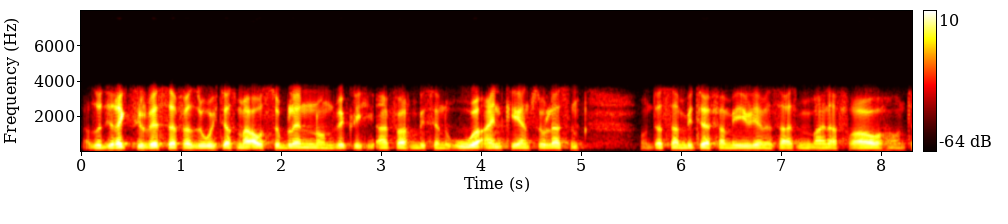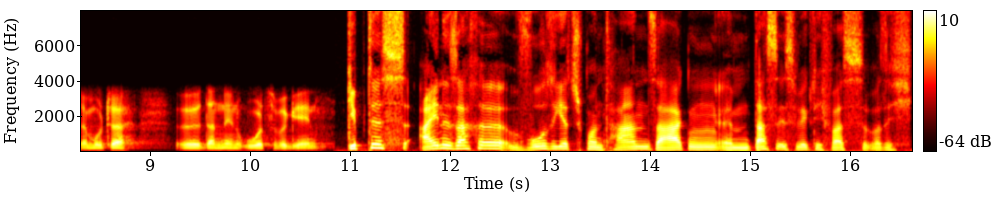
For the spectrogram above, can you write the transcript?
Also direkt Silvester versuche ich das mal auszublenden und wirklich einfach ein bisschen Ruhe einkehren zu lassen und das dann mit der Familie, das heißt mit meiner Frau und der Mutter, äh, dann in Ruhe zu begehen. Gibt es eine Sache, wo Sie jetzt spontan sagen, ähm, das ist wirklich was, was ich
